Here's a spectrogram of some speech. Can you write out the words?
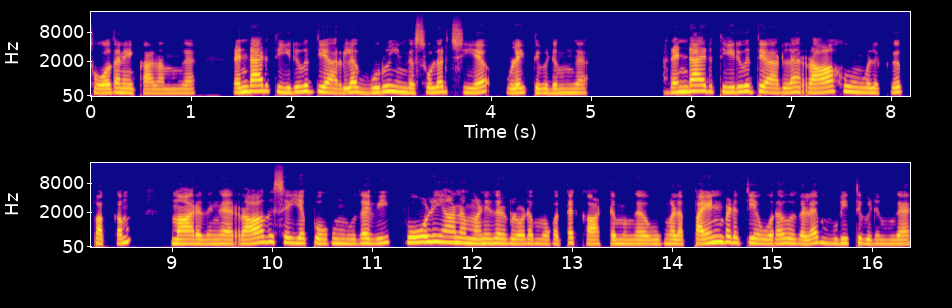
சோதனை காலமுங்க. ரெண்டாயிரத்தி இருபத்தி ஆறுல குரு இந்த சுழற்சிய உழைத்து விடுங்க ரெண்டாயிரத்தி இருபத்தி ஆறுல ராகு உங்களுக்கு பக்கம் மாறுதுங்க. ராகு செய்ய போகும் உதவி போலியான மனிதர்களோட முகத்தை காட்டுமுங்க. உங்களை பயன்படுத்திய உறவுகளை முடித்து விடுங்க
